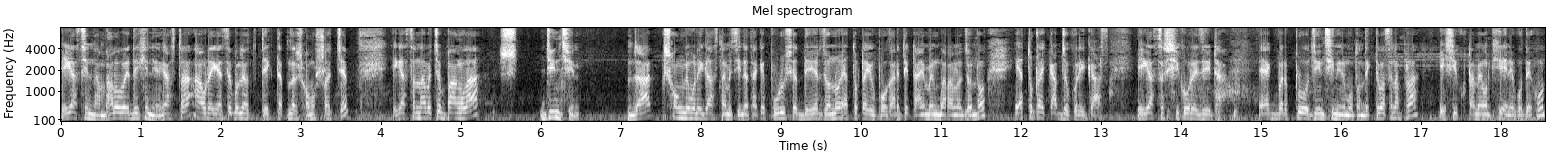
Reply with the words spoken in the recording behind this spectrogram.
এই গাছটির নাম, ভালোভাবে দেখে নিন, গাছটা আউড়ে গেছে বলে হয়তো দেখতে আপনার সমস্যা হচ্ছে। এই গাছটার নাম হচ্ছে বাংলা স- জিনচিন যা সংযমনী গাছ নামে চিনে থাকে, পুরুষের দেহের জন্য এতটাই উপকারিতা টাইমিং বাড়ানোর জন্য এতটাই কার্যকরী গাছ। এই গাছটা শিকড়ে যেটা একবার প্রো জিনচিনির মতন। দেখতে পাচ্ছেন আপনারা? এই শিকড়টা আমি এখন খেয়ে নেব, দেখুন।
